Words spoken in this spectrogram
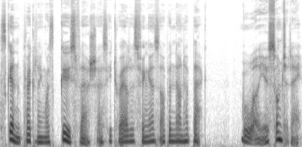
skin prickling with goose flesh as he trailed his fingers up and down her back. Will you swim today?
